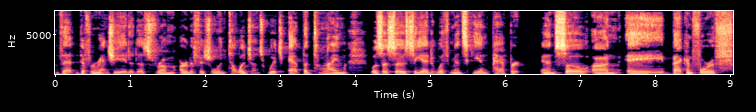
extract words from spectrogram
that differentiated us from artificial intelligence, which at the time was associated with Minsky and Papert. And so, on a back and forth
